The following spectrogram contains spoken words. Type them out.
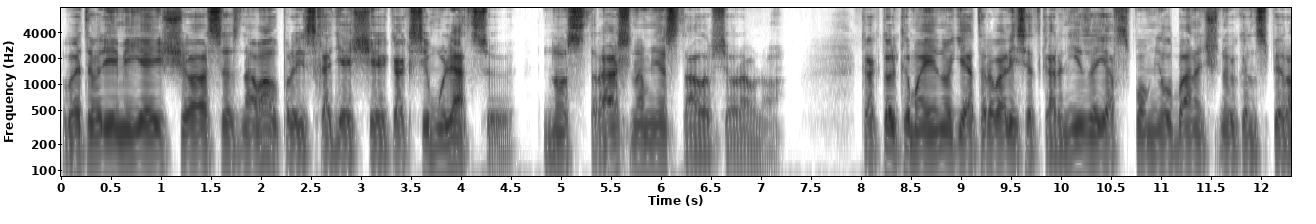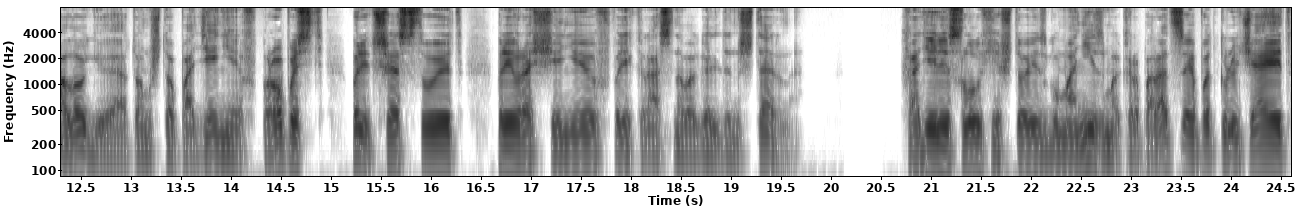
В это время я еще осознавал происходящее как симуляцию, но страшно мне стало все равно. Как только мои ноги оторвались от карниза, я вспомнил баночную конспирологию о том, что падение в пропасть предшествует превращению в прекрасного Гальденштерна. Ходили слухи, что из гуманизма корпорация подключает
